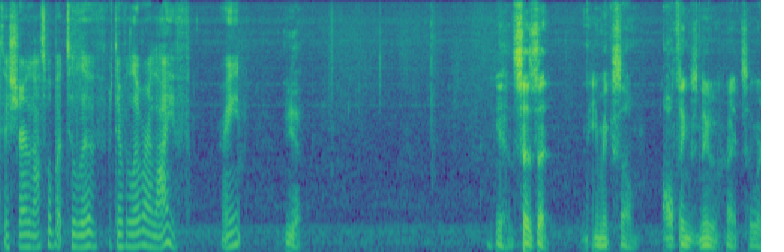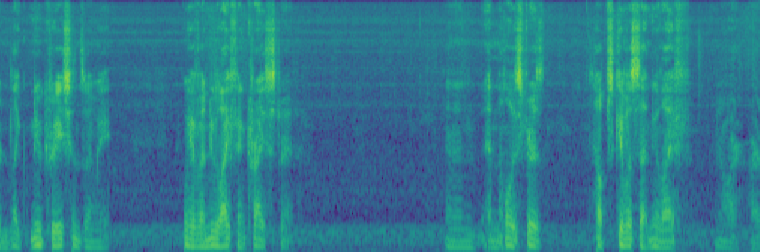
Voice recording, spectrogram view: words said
to share the gospel, but to live to live our life, right? Yeah. Yeah, it says that he makes um, all things new, right? So we're like new creations when we we have a new life in Christ, right? And and the Holy Spirit helps give us that new life, you know, our, our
